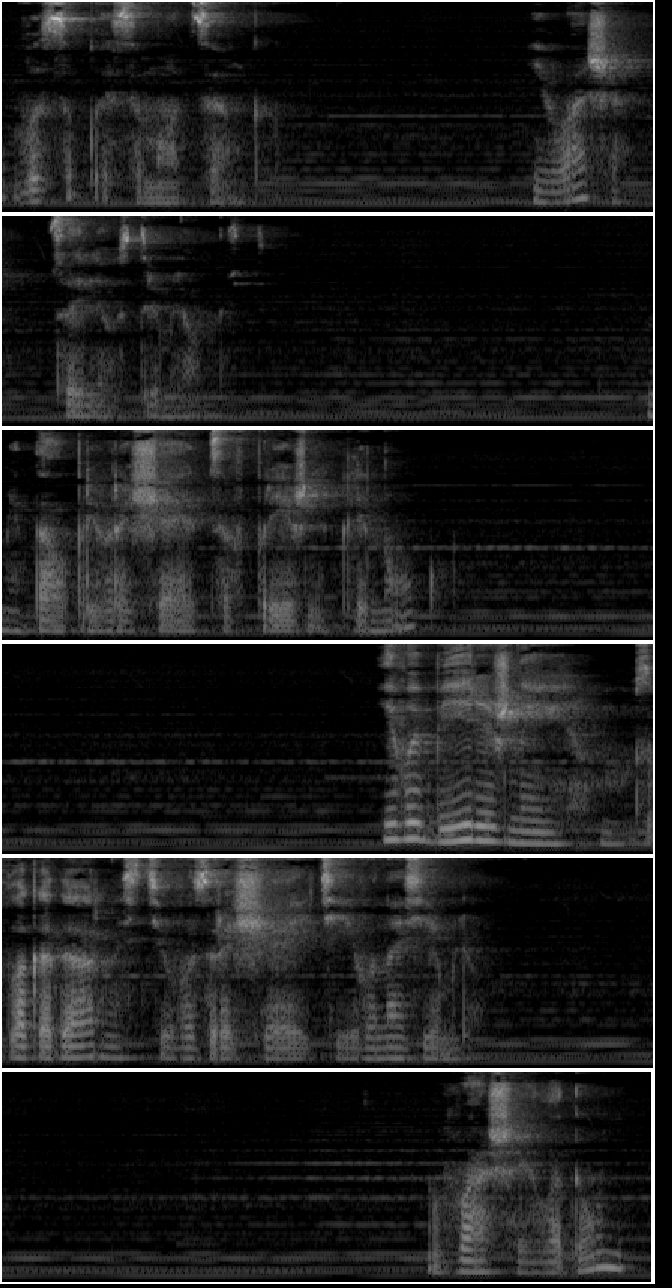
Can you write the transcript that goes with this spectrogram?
высокая самооценка и ваша целеустремленность. Металл превращается в прежний клинок, и вы бережный с благодарностью возвращаете его на землю. В вашей ладони –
